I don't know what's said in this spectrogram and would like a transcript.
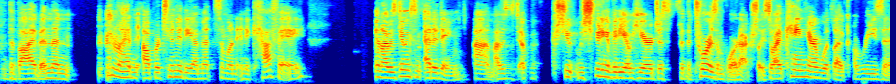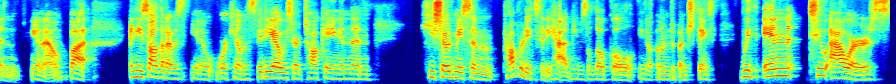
the vibe. And then I had an opportunity. I met someone in a cafe, and I was doing some editing. Um, I was shoot was shooting a video here just for the tourism board actually. So I came here with like a reason, you know, but and he saw that I was, you know, working on this video. We started talking, and then he showed me some properties that he had and he was a local you know owned a bunch of things within two hours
